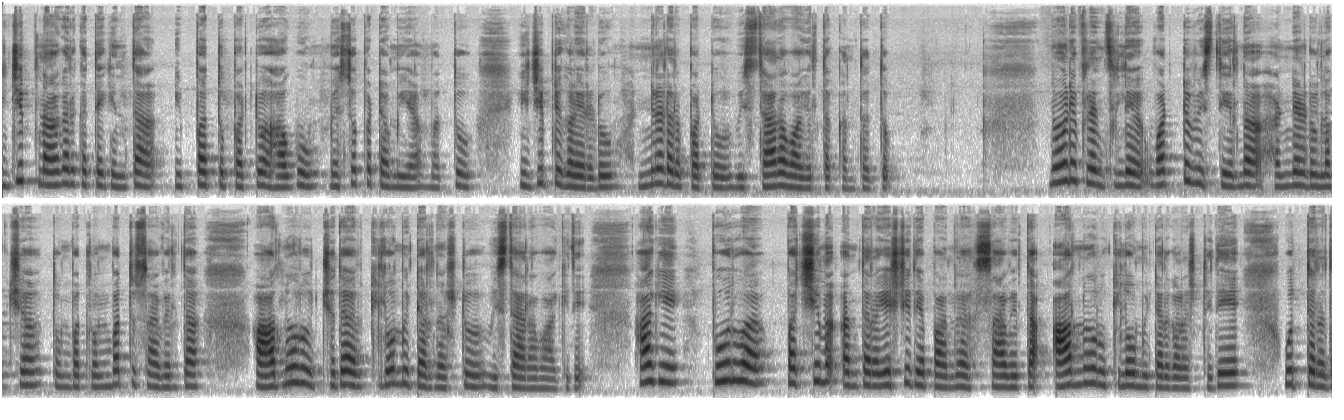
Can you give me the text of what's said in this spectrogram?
ಈಜಿಪ್ಟ್ ನಾಗರಿಕತೆಗಿಂತ ಇಪ್ಪತ್ತು ಪಟ್ಟು ಹಾಗೂ ಮೆಸೊಪಟ್ಯಾಮಿಯಾ ಮತ್ತು ಈಜಿಪ್ಟ್ಗಳೆರಡು ಹನ್ನೆರಡರ ಪಟ್ಟು ವಿಸ್ತಾರವಾಗಿರ್ತಕ್ಕಂಥದ್ದು. ನೋಡಿ ಫ್ರೆಂಡ್ಸ್, ಇಲ್ಲಿ ಒಟ್ಟು ವಿಸ್ತೀರ್ಣ ಹನ್ನೆರಡು ಲಕ್ಷ ತೊಂಬತ್ತೊಂಬತ್ತು ಸಾವಿರದ ಆರುನೂರು ಚದರ ಕಿಲೋಮೀಟರ್ನಷ್ಟು ವಿಸ್ತಾರವಾಗಿದೆ. ಹಾಗೆ ಪೂರ್ವ ಪಶ್ಚಿಮ ಅಂತರ ಎಷ್ಟಿದೆಯಪ್ಪ ಅಂದ್ರೆ ಸಾವಿರದ ಆರುನೂರು ಕಿಲೋಮೀಟರ್ಗಳಷ್ಟಿದೆ. ಉತ್ತರದ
